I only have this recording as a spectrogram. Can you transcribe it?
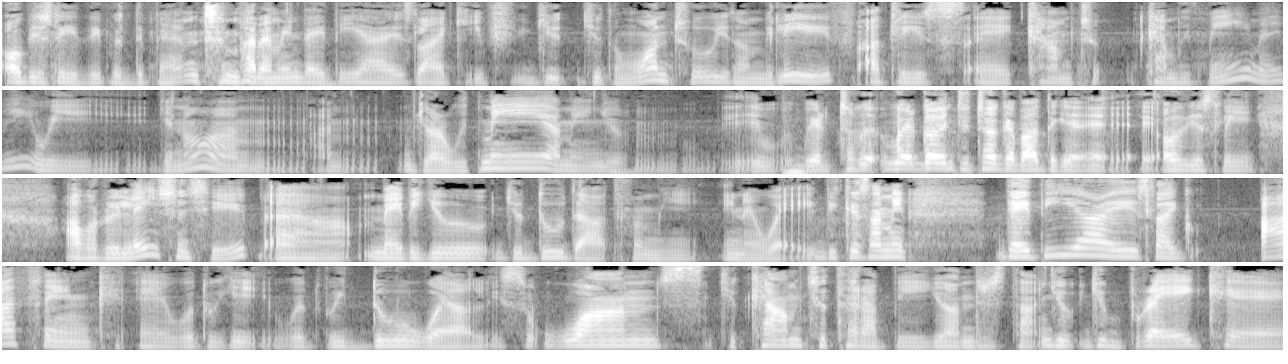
obviously it would depend, but I mean the idea is like if you, you don't want to, you don't believe, at least uh, come to come with me. Maybe we, you know, I'm, I'm you're with me. I mean, you, we're talk, we're going to talk about the, obviously our relationship. Uh, maybe you you do that for me in a way because I mean the idea is like I think uh, what we what we do well is once you come to therapy, you understand you you break uh,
